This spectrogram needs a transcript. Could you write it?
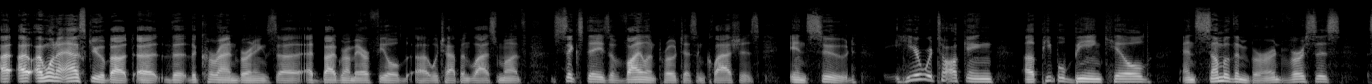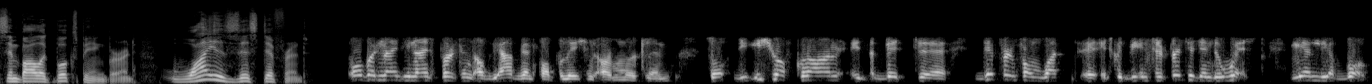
I, I, I want to ask you about uh, the the Quran burnings uh, at Bagram Airfield, uh, which happened last month. Six days of violent protests and clashes ensued. Here we're talking uh, people being killed and some of them burned versus symbolic books being burned. Why is this different? Over 99% of the Afghan population are Muslims. So the issue of Quran is a bit uh, different from what uh, it could be interpreted in the West, merely a book.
